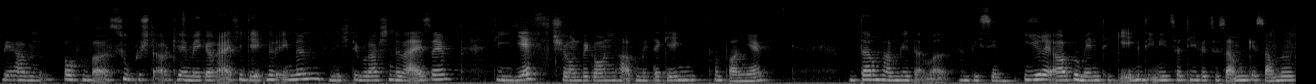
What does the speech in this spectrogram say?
wir haben offenbar super starke, mega reiche GegnerInnen, nicht überraschenderweise, die jetzt schon begonnen haben mit der Gegenkampagne. Und darum haben wir da mal ein bisschen ihre Argumente gegen die Initiative zusammengesammelt.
